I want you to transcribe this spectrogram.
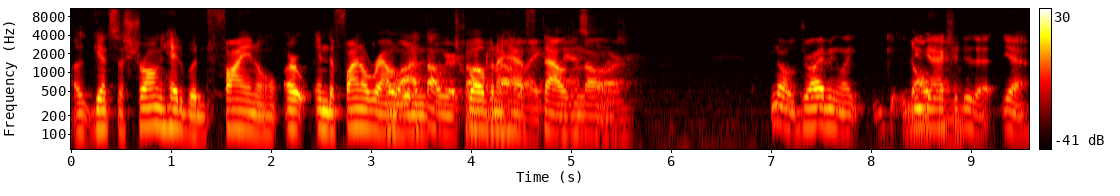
against a strong headwind final or in the final round, Oh, I thought we were twelve talking and a about half like thousand dollars. No, driving like g- you can actually do that. Yeah,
